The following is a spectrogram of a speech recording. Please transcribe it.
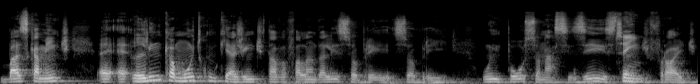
basicamente, é, é, linka muito com o que a gente estava falando ali sobre, sobre o impulso narcisista Sim. de Freud.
